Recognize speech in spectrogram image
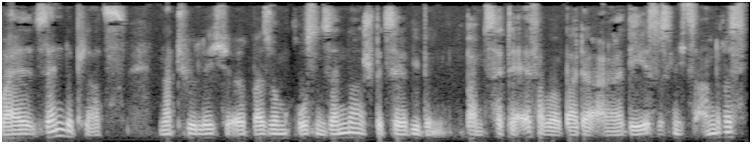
weil Sendeplatz natürlich äh, bei so einem großen Sender, speziell wie beim, ZDF, aber bei der ARD ist es nichts anderes,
